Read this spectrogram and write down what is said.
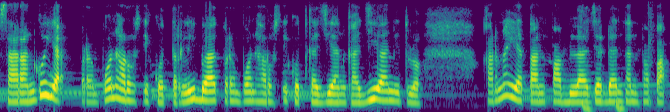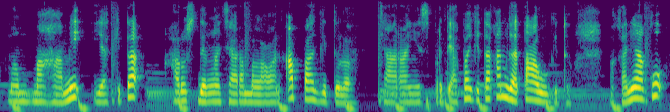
saranku ya perempuan harus ikut terlibat perempuan harus ikut kajian-kajian gitu loh karena ya tanpa belajar dan tanpa memahami ya kita harus dengan cara melawan apa gitu loh. Caranya seperti apa kita kan nggak tahu gitu. Makanya aku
